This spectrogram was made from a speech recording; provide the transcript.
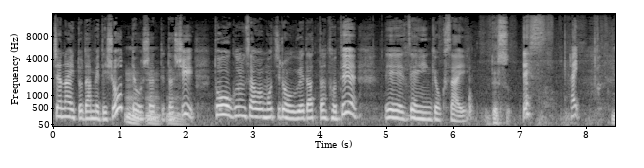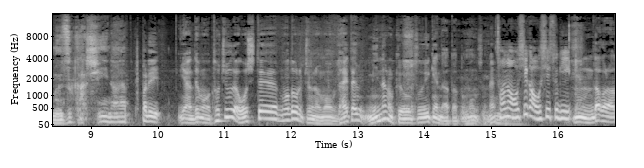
じゃないとダメでしょっておっしゃってたし、東軍さんはもちろん上だったので、えー全員玉砕。です。です。はい。難しいなやっぱりいや、でも途中で押して戻るっていうのはもう大体みんなの共通意見だったと思うんですよね。その押しが押しすぎ。うん、だから、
